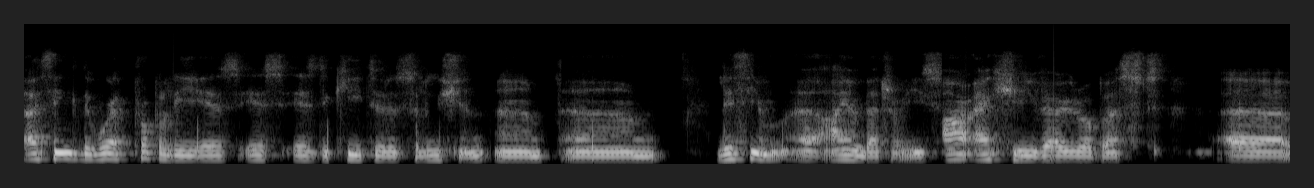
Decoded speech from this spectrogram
i think the word properly is is is the key to the solution. Um, um, lithium uh, ion batteries are actually very robust uh,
